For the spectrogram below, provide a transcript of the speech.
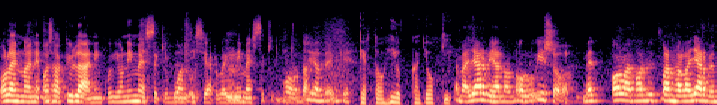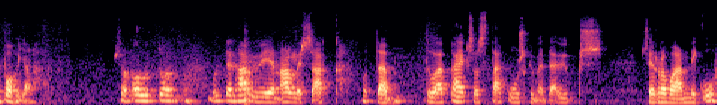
olennainen osa kylää, niin kuin jo nimessäkin, Vuontisjärven nimessäkin. Niin on tota, tietenkin. kertoo Hilkka Joki. Tämä järvihän on ollut iso. Me olemme nyt vanhalla järven pohjalla. Se on ollut tuon muiden harvien alle saakka, mutta 1861 se Rovanniku,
